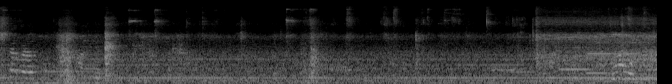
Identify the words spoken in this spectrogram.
下から取ってもらって。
